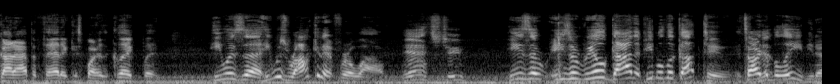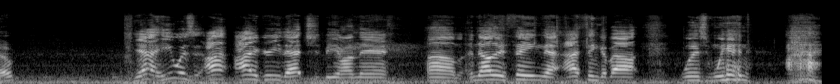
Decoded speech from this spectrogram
got apathetic as part of the clique, but he was, uh, he was rocking it for a while. Yeah, it's true. He's a, he's a real guy that people look up to. It's hard to believe, you know. Yeah, he was. I, I agree that should be on there. Um, another thing that I think about was when I,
